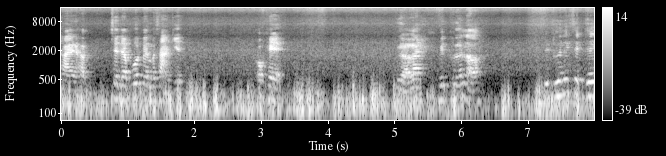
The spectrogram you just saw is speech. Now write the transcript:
ไทยนะครับ เชียร์จะพูดเป็นภาษาอังกฤษ โอเค เหลืออะไรวิดพื้นเหรอวิดพื้นอีกสิบที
